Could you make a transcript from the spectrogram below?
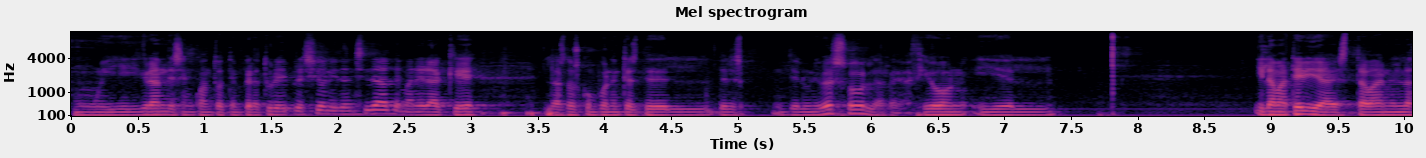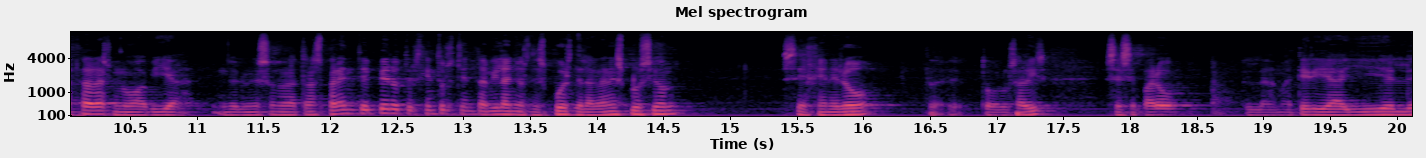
muy grandes en cuanto a temperatura y presión y densidad, de manera que las dos componentes del, del universo, la radiación y el, y la materia estaban enlazadas, no había, el universo no era transparente, pero 380.000 años después de la gran explosión se generó, eh, todos lo sabéis, se separó la materia y, el,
